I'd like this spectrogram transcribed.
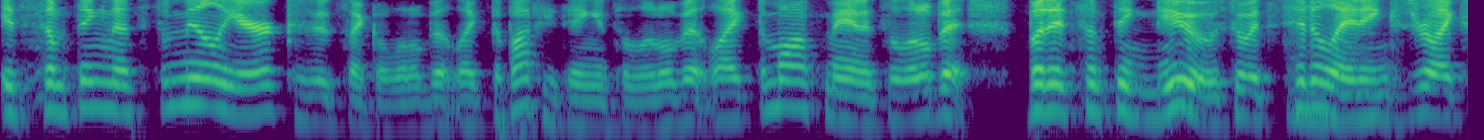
it's something that's familiar because it's like a little bit like the Buffy thing. It's a little bit like the Mothman. It's a little bit, but it's something new. So it's titillating Mm-hmm. because you're like,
